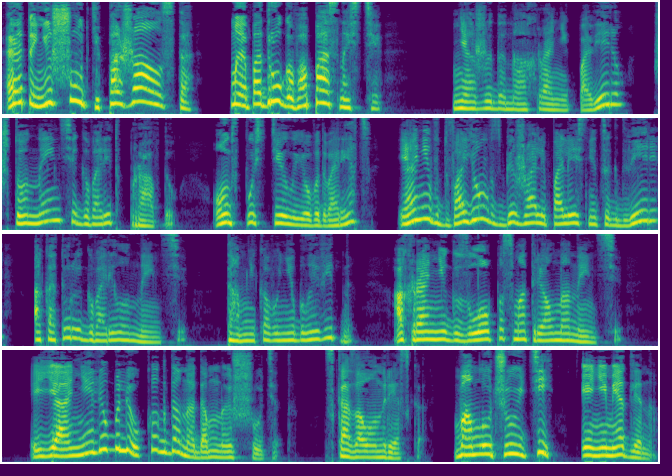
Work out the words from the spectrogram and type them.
«Это не шутки, пожалуйста! Моя подруга в опасности!» Неожиданно охранник поверил, что Нэнси говорит правду — он впустил ее во дворец, и они вдвоем взбежали по лестнице к двери, о которой говорила Нэнси. Там никого не было видно. Охранник зло посмотрел на Нэнси. «Я не люблю, когда надо мной шутят», — сказал он резко. «Вам лучше уйти, и немедленно».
